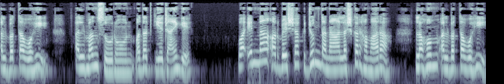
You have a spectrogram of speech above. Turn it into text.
البتہ وہی۔ المنصورون، مدد کیے جائیں گے۔ وہ انا اور بے شک جن دنا لشکر ہمارا۔ لہم، البتہ وہی،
